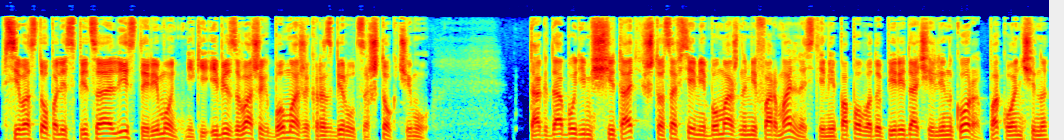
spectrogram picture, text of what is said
В Севастополе специалисты, ремонтники и без ваших бумажек разберутся, что к чему». Тогда будем считать, что со всеми бумажными формальностями по поводу передачи линкора покончено,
